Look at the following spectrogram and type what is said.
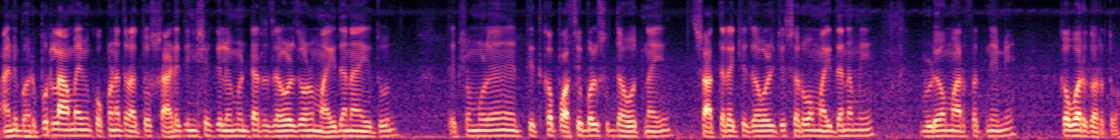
आणि भरपूर लांब आहे. मी कोकणात राहतो. साडेतीनशे किलोमीटर जवळजवळ मैदान आहे इथून. त्याच्यामुळे तितकं पॉसिबलसुद्धा होत नाही. साताऱ्याच्या जवळचे सर्व मैदानं मी व्हिडिओमार्फत नेहमी कवर करतो.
